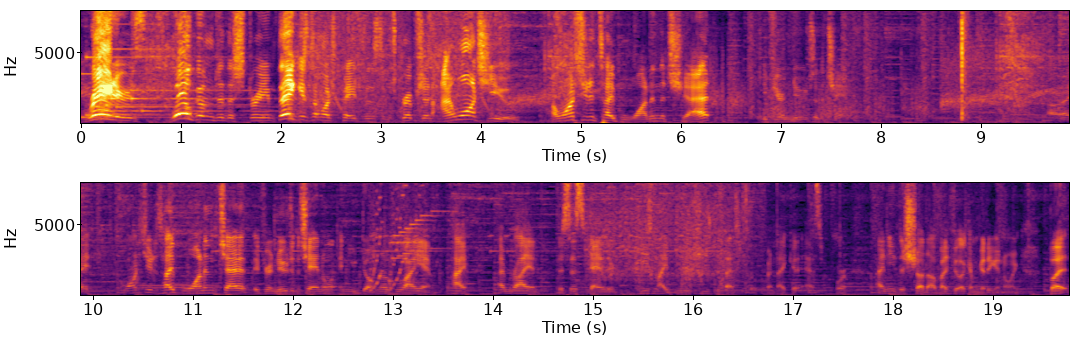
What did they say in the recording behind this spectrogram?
Raiders. Welcome to the stream. Thank you so much, Paige, for the subscription. I want you, I want you to type one in the chat if you're new to the channel. All right. I want you to type one in the chat if you're new to the channel and you don't know who I am. Hi, I'm Ryan. This is Skylar. He's my boo. She's the best girlfriend I could ask for. I need to shut up. I feel like I'm getting annoying. But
